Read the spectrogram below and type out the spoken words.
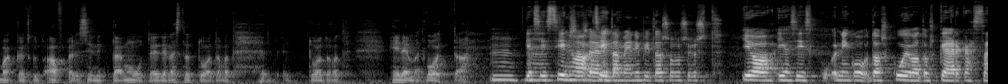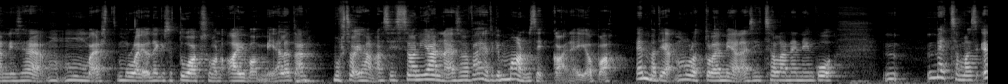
vaikka jotkut appelsiinit tai muut etelästä tuotavat, tuotavat hedelmät voittaa. Mm. Ja siis Se, siinä on, se siitä, vitamiinipitoisuus just. joo, ja siis ku- niin tuossa kuivatuskerkässä, niin se mun mielestä mulla jotenkin se tuoksu on aivan mieletön. Musta se on ihana, siis se on jännä ja se on vähän jotenkin mansikkainen jopa. En mä tiedä, mulle tulee mieleen siitä sellainen niin kuin, metsämansikka,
